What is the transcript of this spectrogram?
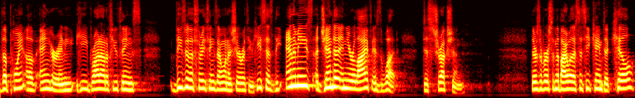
the point of anger and he, he brought out a few things. These are the three things I want to share with you. He says, The enemy's agenda in your life is what? Destruction. There's a verse in the Bible that says he came to kill,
